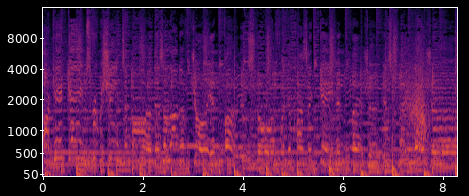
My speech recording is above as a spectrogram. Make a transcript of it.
arcade games, fruit machines, and more. There's a lot of joy and fun in store for your classic gaming pleasure. It's Play Leisure.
